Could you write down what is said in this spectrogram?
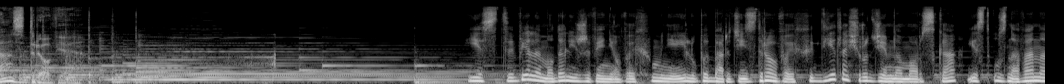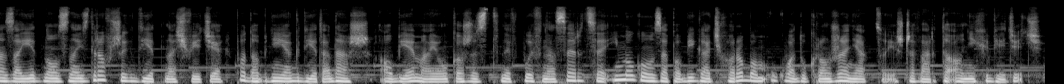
Na zdrowie. Jest wiele modeli żywieniowych, mniej lub bardziej zdrowych. Dieta śródziemnomorska jest uznawana za jedną z najzdrowszych diet na świecie, podobnie jak dieta DASH. Obie mają korzystny wpływ na serce i mogą zapobiegać chorobom układu krążenia. Co jeszcze warto o nich wiedzieć?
